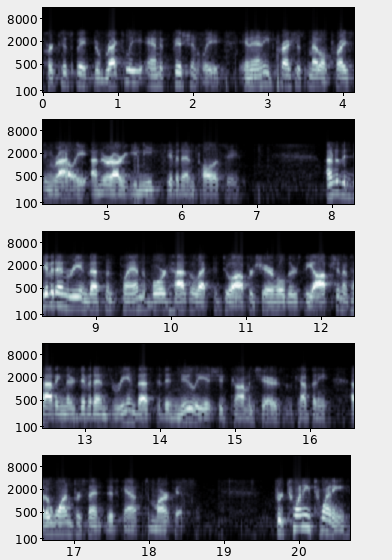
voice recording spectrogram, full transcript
participate directly and efficiently in any precious metal pricing rally under our unique dividend policy. Under the dividend reinvestment plan, the board has elected to offer shareholders the option of having their dividends reinvested in newly issued common shares of the company at a 1% discount to market. For 2020,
